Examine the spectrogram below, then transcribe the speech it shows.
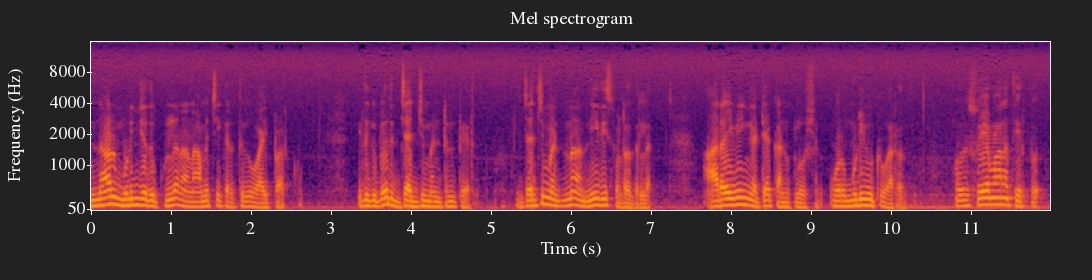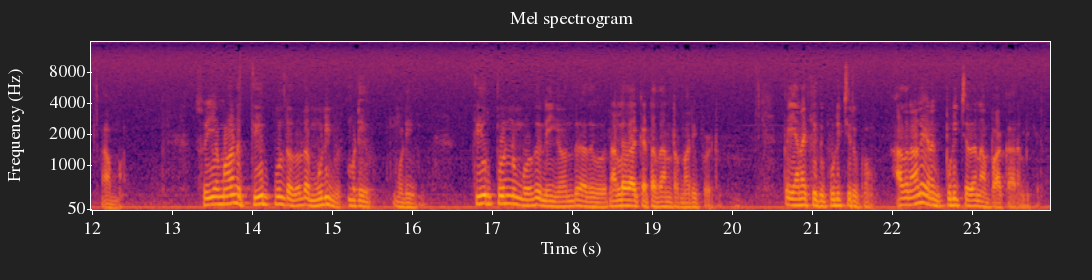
என்னால் முடிஞ்சதுக்குள்ளே நான் அமைச்சிக்கிறதுக்கு வாய்ப்பாக இருக்கும். இதுக்கு பேர் ஜட்ஜ்மெண்ட்டுன்னு பேர். ஜட்ஜ்மெண்ட்னா நீதி சொல்கிறதில்ல அரைவிங் அட் ஏ கன்க்ளூஷன் ஒரு முடிவுக்கு வர்றது. ஒரு சுயமான தீர்ப்பு. ஆமாம் சுயமான தீர்ப்புன்றதோட முடிவு. முடிவு. முடிவு. தீர்ப்புன்னும் போது நீங்கள் வந்து அது நல்லதா கெட்டதான்ற மாதிரி போய்டும். இப்போ எனக்கு இது பிடிச்சிருக்கும். அதனால் எனக்கு பிடிச்சதை நான் பார்க்க ஆரம்பிக்கிறேன்.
